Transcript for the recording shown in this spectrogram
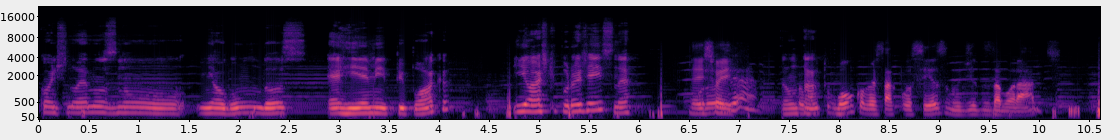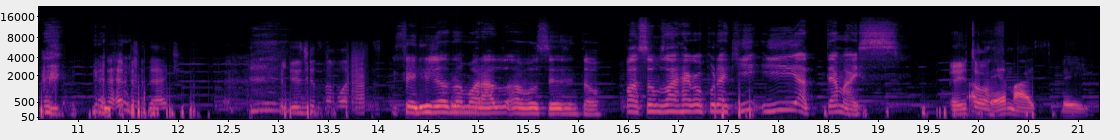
continuemos no, em algum dos RM Pipoca. E eu acho que por hoje é isso, né? É isso aí. É. Então Foi tá. muito bom conversar com vocês no Dia dos Namorados. É verdade. Feliz dia dos namorados. Feliz dia do namorado a vocês, então. Passamos a régua por aqui e até mais. Eita. Até mais. Beijo.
